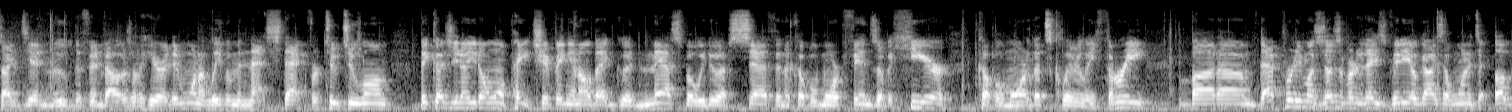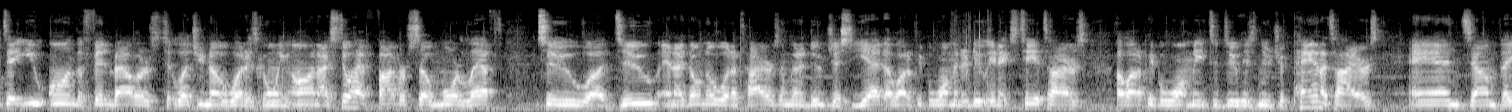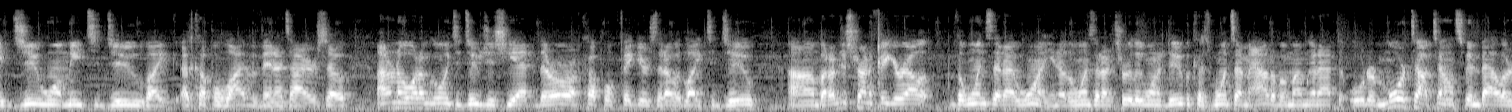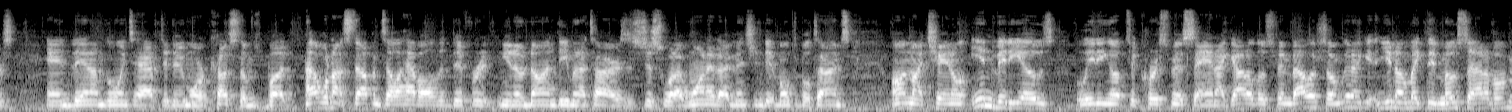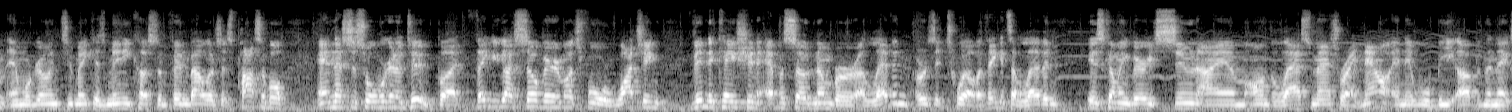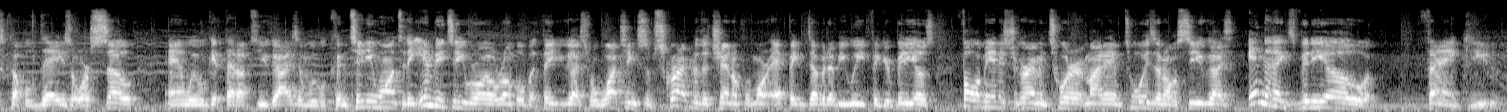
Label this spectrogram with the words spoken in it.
I did move the Finn Balor's over here. I didn't want to leave them in that stack for too, too long because, you know, you don't want paint chipping and all that good mess, but we do have Seth and a couple more Finns over here, a couple more. That's clearly three. But um, that pretty much does it for today's video, guys. I wanted to update you on the Finn Balor's to let you know what is going on. I still have five or so more left to uh, do, and I don't know what attires I'm going to do just yet. A lot of people want me to do NXT attires. A lot of people want me to do his New Japan attires, and um, they do want me to do like a couple live event attires. So I don't know what I'm going to do just yet. There are a couple figures that I would like to do. Um, but I'm just trying to figure out the ones that I want, you know, the ones that I truly want to do because once I'm out of them, I'm going to have to order more Top Talent Finn Balor's and then I'm going to have to do more customs, but I will not stop until I have all the different, you know, non-demon attires. It's just what I wanted. I mentioned it multiple times on my channel in videos leading up to Christmas and I got all those Finn Balor so I'm going to you know make the most out of them and we're going to make as many custom Finn Balors as possible and that's just what we're going to do but thank you guys so very much for watching Vindication episode number 11 or is it 12 I think it's 11 is coming very soon. I am on the last match right now and it will be up in the next couple days or so and we will get that up to you guys and we will continue on to the MDT Royal Rumble but thank you guys for watching. Subscribe to the channel for more epic WWE figure videos. Follow me on Instagram and Twitter at MyDamnToys and I will see you guys in the next video. Thank you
